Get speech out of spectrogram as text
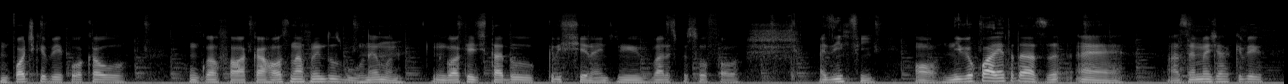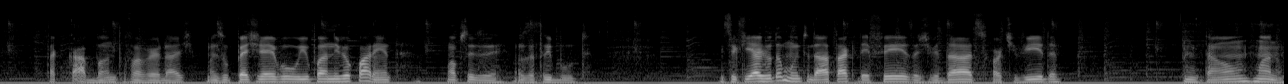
Não pode querer colocar o. Como eu falar, carroça na frente dos burros, né, mano? Igual aquele ditado clichê, né? De várias pessoas falam. Mas enfim, ó, nível 40 das. É. As emas já que ver. Tá acabando, pra falar a verdade. Mas o pet já evoluiu para nível 40. Ó, pra vocês verem os atributos. Isso aqui ajuda muito, dá ataque, defesa, agilidade, sorte e vida. Então, mano,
